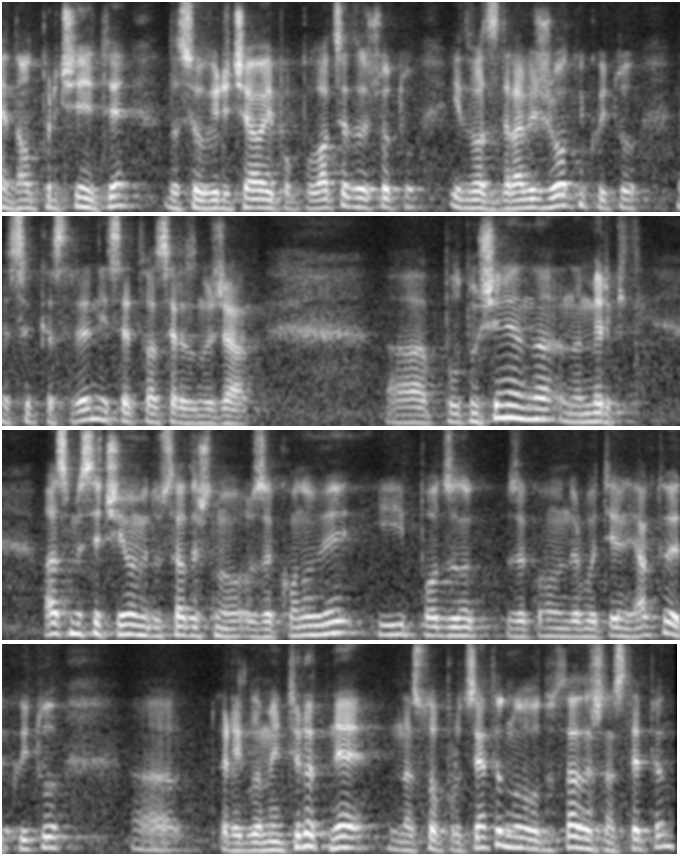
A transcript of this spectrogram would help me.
една от причините да се увеличава и популацията, защото идват здрави животни, които не са кастрирани и след това се размножават. По отношение на, на мерките, аз мисля, че имаме достатъчно законови и подзаконови нормативни актове, които регламентират не на 100%, но в достатъчна степен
